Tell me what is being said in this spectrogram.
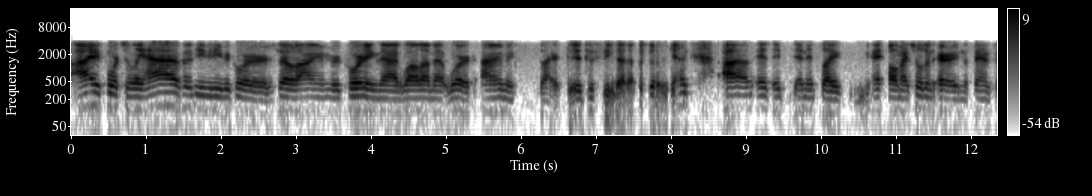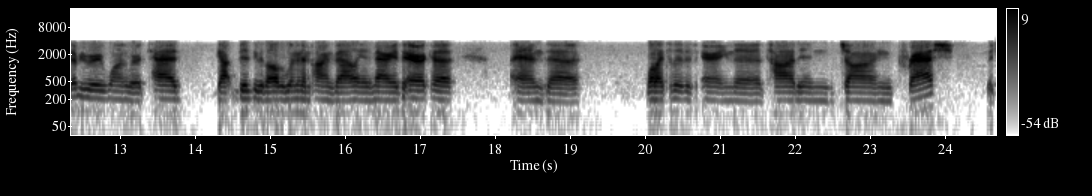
I fortunately have a DVD recorder, so I'm recording that while I'm at work. I'm excited to see that episode again. Um, it, it and it's like all my children airing the fan February one where Tad got busy with all the women in Pine Valley and marries Erica, and uh, While I to Live is airing the Todd and John Crash, which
